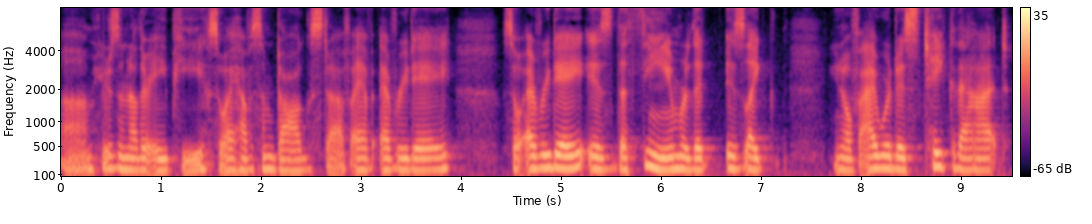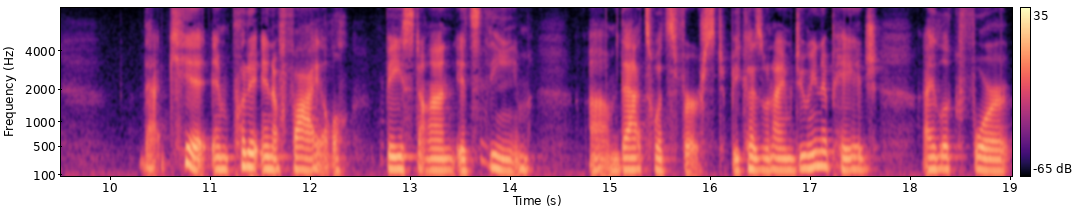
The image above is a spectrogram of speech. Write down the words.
Um, here's another AP. So I have some dog stuff. I have every day. So every day is the theme, or that is like, you know, if I were to take that that kit and put it in a file based on its theme, um, that's what's first. Because when I'm doing a page, I look for,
